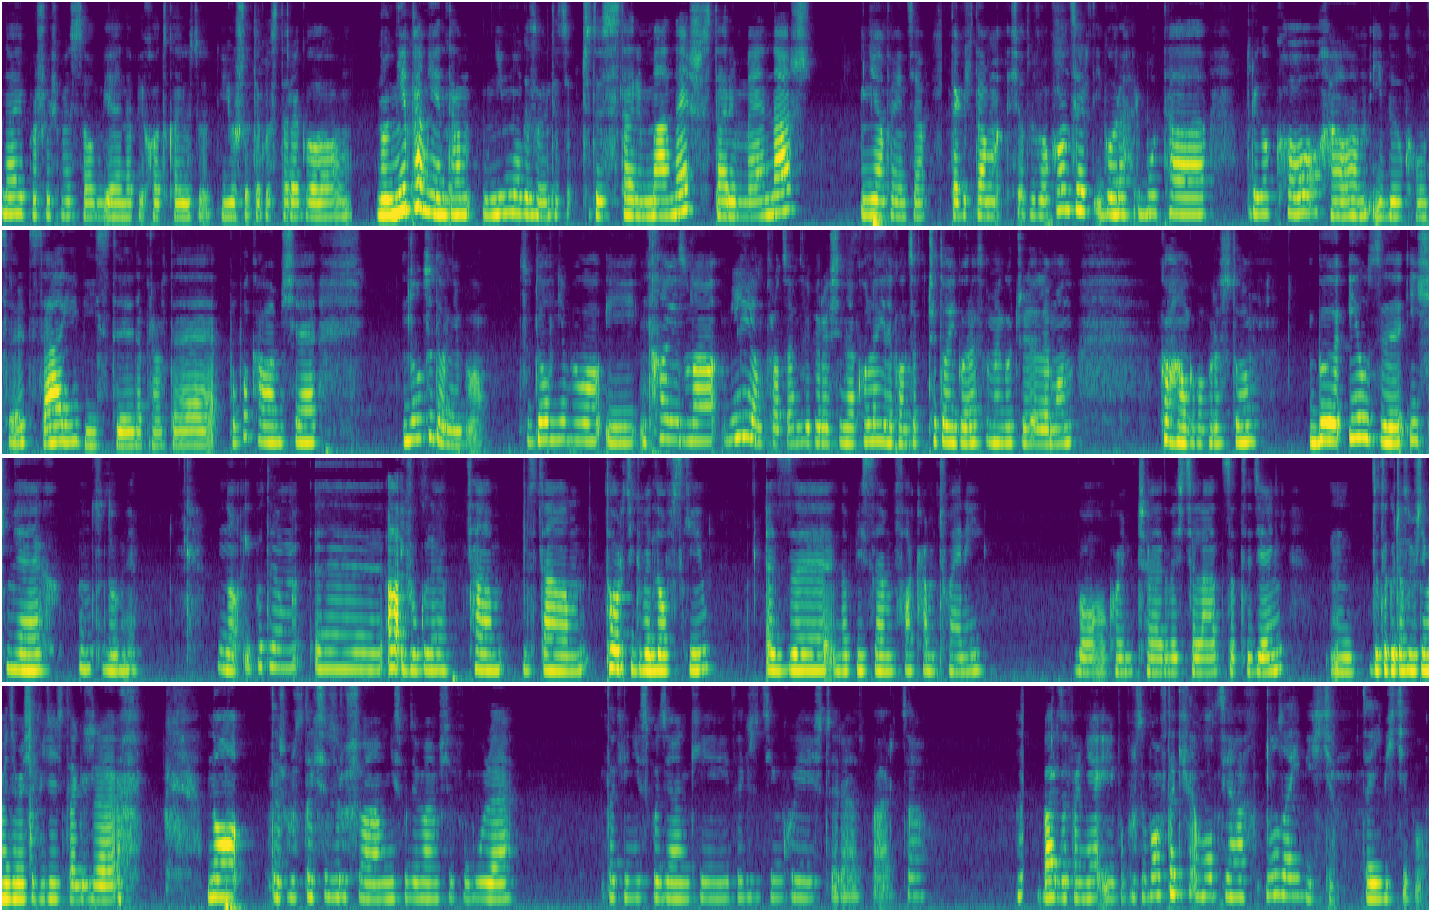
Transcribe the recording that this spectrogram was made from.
No i poszłyśmy sobie na piechotkę już do, już do tego starego. No nie pamiętam, nie mogę zapamiętać, czy to jest stary maneż, stary menaż. Nie mam pojęcia. Także tam się odbywał koncert Igora Herbuta, którego kocham i był koncert zajebisty, naprawdę popłakałam się. No, cudownie było. Cudownie było i no Jezu, na milion procent wybiorę się na kolejny koncert, czy to Igora samego, czy Lemon. Kocham go po prostu. Były i łzy, i śmiech. No, cudownie. No i potem... Yy... A, i w ogóle tam dostałam torcik wedlowski z napisem Fuck I'm 20, bo kończę 20 lat za tydzień do tego czasu już nie będziemy się widzieć, także no też po prostu tak się wzruszyłam, nie spodziewałam się w ogóle takiej niespodzianki, także dziękuję jeszcze raz bardzo. Bardzo fajnie i po prostu byłam w takich emocjach, no zajebiście, zajebiście było.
